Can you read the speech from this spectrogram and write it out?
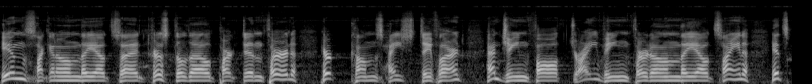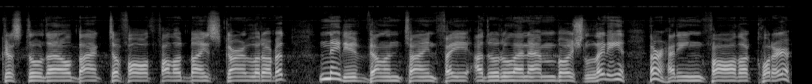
In second on the outside, Crystal Dell parked in third. Here comes Hasty Flirt and Jean fourth, driving third on the outside. It's Crystal Dell back to fourth, followed by Scarlet Orbit, Native Valentine, Faye Adoodle, and Ambush Lady. They're heading for the quarter.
